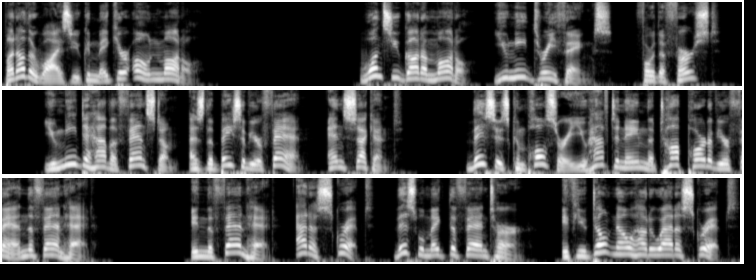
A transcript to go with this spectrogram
but otherwise you can make your own model. Once you got a model, you need three things. For the first, you need to have a fan stem as the base of your fan, and second, this is compulsory you have to name the top part of your fan the fan head. In the fan head, add a script. This will make the fan turn. If you don't know how to add a script,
